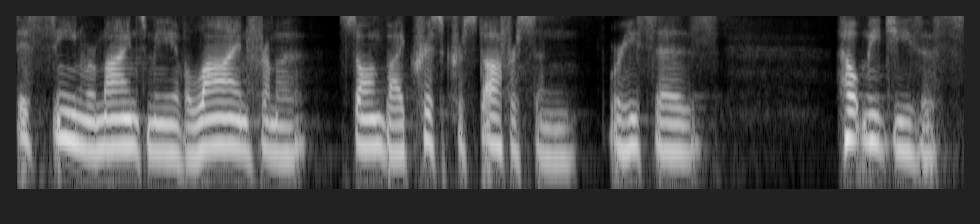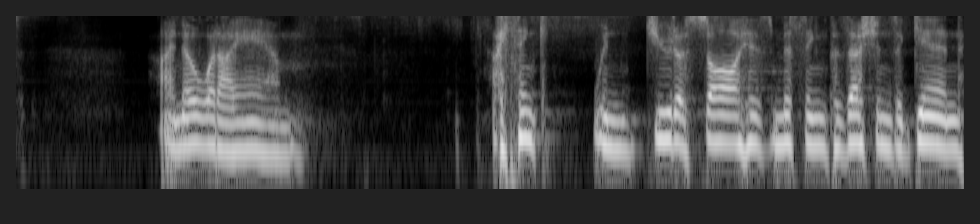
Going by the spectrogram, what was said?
This scene reminds me of a line from a song by Kris Kristofferson where he says, Help me, Jesus. I know what I am. I think when Judah saw his missing possessions again,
